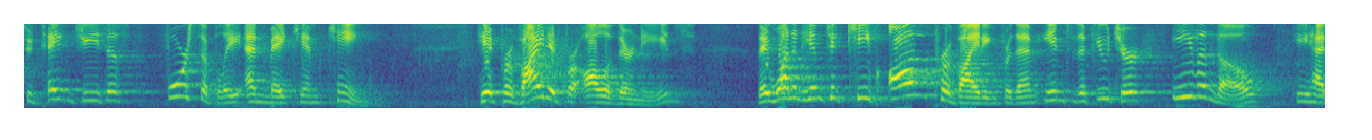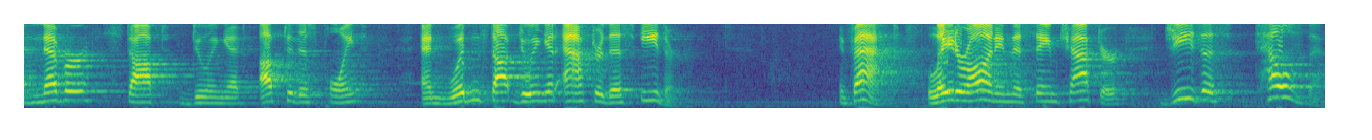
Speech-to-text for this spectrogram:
to take Jesus forcibly and make him king. He had provided for all of their needs. They wanted him to keep on providing for them into the future, even though he had never stopped doing it up to this point and wouldn't stop doing it after this either. In fact, later on in this same chapter, Jesus tells them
